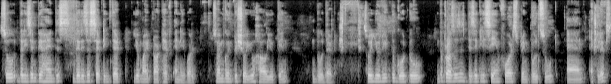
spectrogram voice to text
So the reason behind this there is a setting that you might not have enabled so i'm going to show you how you can do that. So you need to go to the process is basically same for spring tool suite and eclipse.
